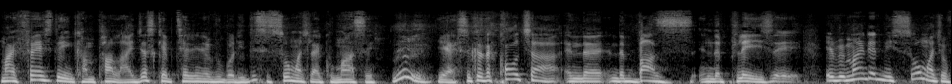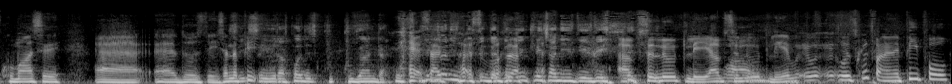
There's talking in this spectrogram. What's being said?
my first day in Kampala, I just kept telling everybody, "This is so much like Kumasi." Really? Yes, because the culture and the and the buzz in the place, it, it reminded me so much of Kumasi uh, uh, those days. And the So, pe- so you would have called Ku- Kuganda. Yes, I- the, the suppose- nomenclature these days. they- absolutely, absolutely. It, it- it was good fun, and the people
